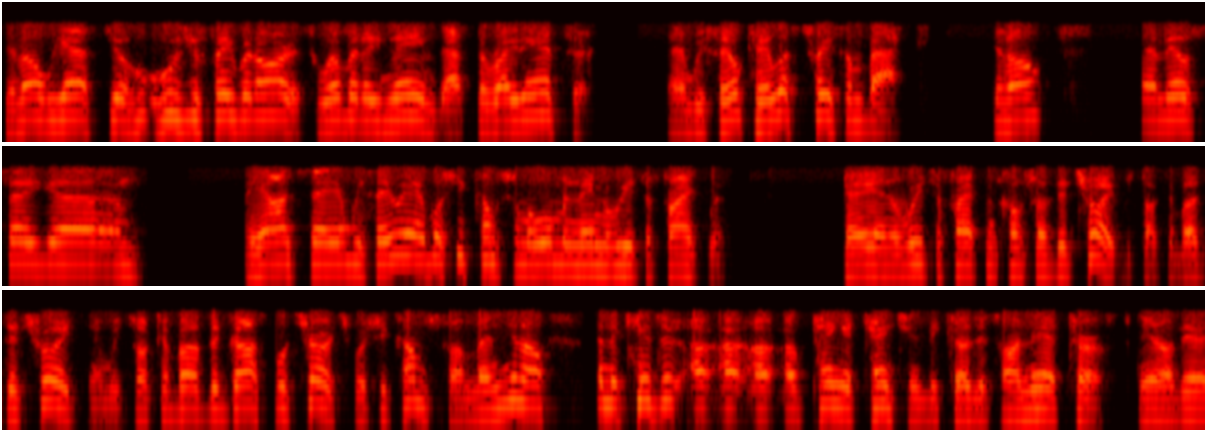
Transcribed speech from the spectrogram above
You know, we ask you who, who's your favorite artist, whoever they name, that's the right answer, and we say, okay, let's trace them back, you know, and they'll say um, Beyonce, and we say, yeah, well, she comes from a woman named Aretha Franklin. Okay, and Aretha Franklin comes from Detroit. We talked about Detroit, and we talked about the gospel church where she comes from, and you know, and the kids are are, are, are paying attention because it's on their turf. You know, they're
